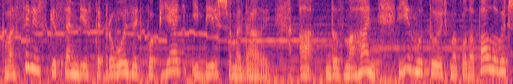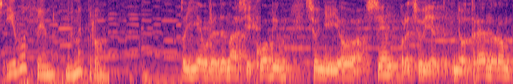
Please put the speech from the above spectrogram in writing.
квасилівські самбісти привозять по 5 і більше медалей. А до змагань їх готують Микола Павлович і його син Дмитро. То є вже династія Кобів. Сьогодні його син працює в нього тренером.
